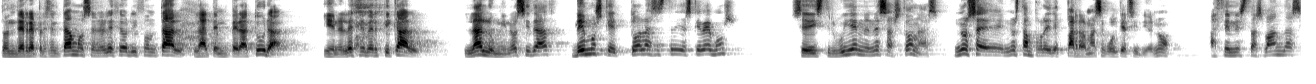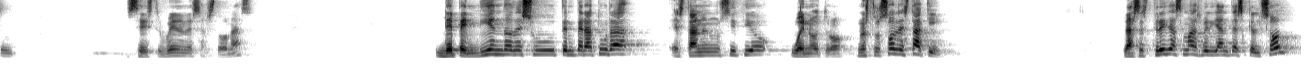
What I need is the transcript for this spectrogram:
donde representamos en el eje horizontal la temperatura y en el eje vertical la luminosidad, vemos que todas las estrellas que vemos se distribuyen en esas zonas. No, están por ahí de más en cualquier sitio, no. Hacen estas bandas y se distribuyen en esas zonas. Dependiendo de su temperatura, están en un sitio o en otro. Nuestro Sol está aquí. Las estrellas más brillantes que el Sol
